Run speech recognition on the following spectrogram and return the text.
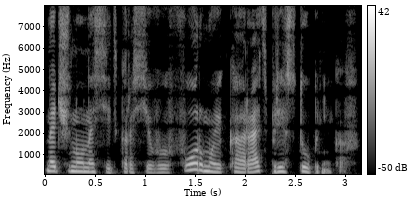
начну носить красивую форму и карать преступников.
